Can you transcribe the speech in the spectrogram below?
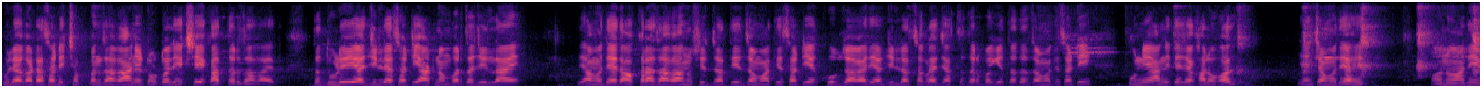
खुल्या गटासाठी छप्पन जागा आणि टोटल एकशे एकाहत्तर जागा आहेत. तर धुळे या जिल्ह्यासाठी आठ नंबरचा जिल्हा आहे. यामध्ये आहेत अकरा जागा अनुसूचित जाती जमातीसाठी खूप जागा आहेत. या जिल्ह्यात सगळ्यात जास्त जर बघितलं तर जमातीसाठी पुणे आणि त्याच्या खालोखाल यांच्यामध्ये आहेत. अनु आणि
